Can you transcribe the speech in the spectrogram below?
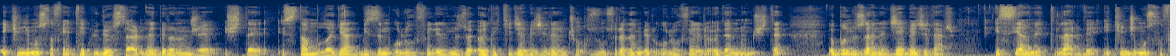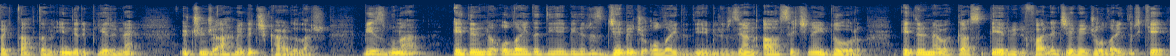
İkinci Mustafa'ya tepki gösterdiler. Bir an önce işte İstanbul'a gel bizim ulufelerimizi öde ki cebecilerin çok uzun süreden beri ulufeleri ödenmemişti. Ve bunun üzerine cebeciler isyan ettiler ve 2. Mustafa'yı tahttan indirip yerine 3. Ahmet'i çıkardılar. Biz buna Edirne olayı da diyebiliriz, Cebeci olayı da diyebiliriz. Yani A seçeneği doğru. Edirne vakası diğer bir ifadeyle Cebeci olayıdır ki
